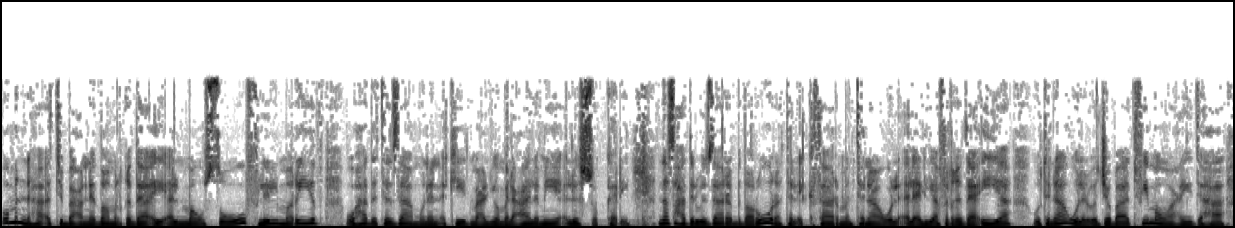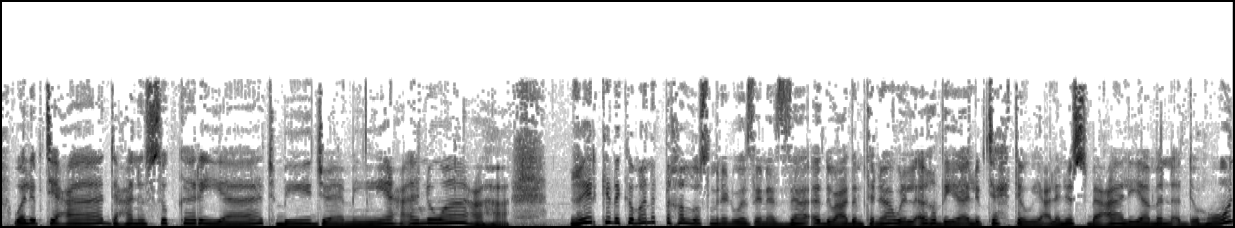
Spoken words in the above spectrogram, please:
ومنها اتباع النظام الغذائي الموصوف للمريض وهذا تزامنا أكيد مع اليوم العالمي للسكري. نصحت الوزارة بضرورة الإكثار من تناول الألياف الغذائية وتناول الوجبات في مواعيدها والابتعاد عن السكريات بجميع أنواعها. غير كذا كمان التخلص من الوزن الزائد وعدم تناول الأغذية اللي بتحتوي على نسبة عالية من الدهون.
